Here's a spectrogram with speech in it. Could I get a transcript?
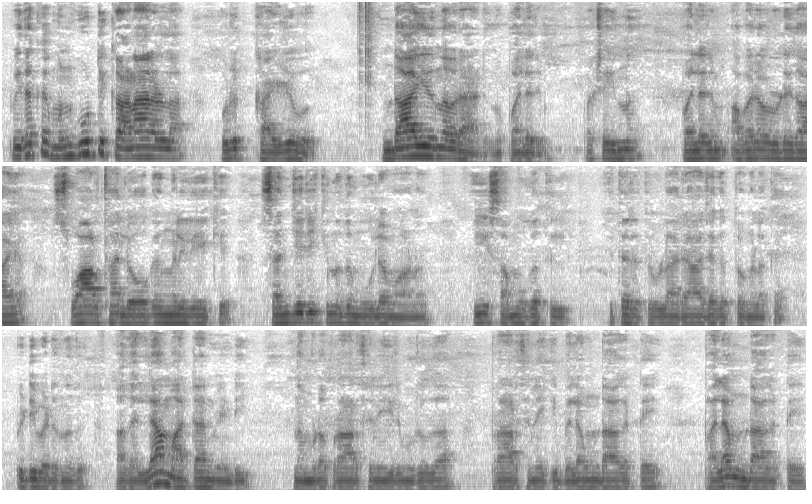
അപ്പോൾ ഇതൊക്കെ മുൻകൂട്ടി കാണാനുള്ള ഒരു കഴിവ് ഉണ്ടായിരുന്നവരായിരുന്നു പലരും. പക്ഷേ ഇന്ന് പലരും അവരവരുടേതായ സ്വാർത്ഥ ലോകങ്ങളിലേക്ക് സഞ്ചരിക്കുന്നത് മൂലമാണ് ഈ സമൂഹത്തിൽ ഇത്തരത്തിലുള്ള അരാജകത്വങ്ങളൊക്കെ പിടിപെടുന്നത്. അതെല്ലാം മാറ്റാൻ വേണ്ടി നമ്മുടെ പ്രാർത്ഥനയിൽ മുഴുകുക. പ്രാർത്ഥനയ്ക്ക് ബലമുണ്ടാകട്ടെ ഫലമുണ്ടാകട്ടെ.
